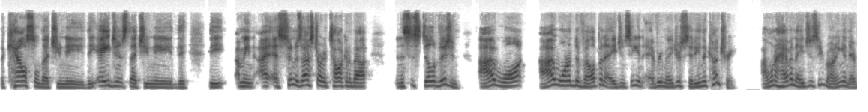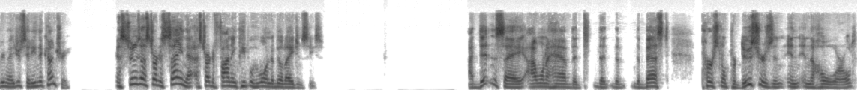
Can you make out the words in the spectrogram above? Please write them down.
the counsel that you need the agents that you need the the i mean I, as soon as i started talking about and this is still a vision i want i want to develop an agency in every major city in the country i want to have an agency running in every major city in the country as soon as I started saying that, I started finding people who wanted to build agencies. I didn't say I want to have the, the, the, the best personal producers in, in, in, the whole world.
